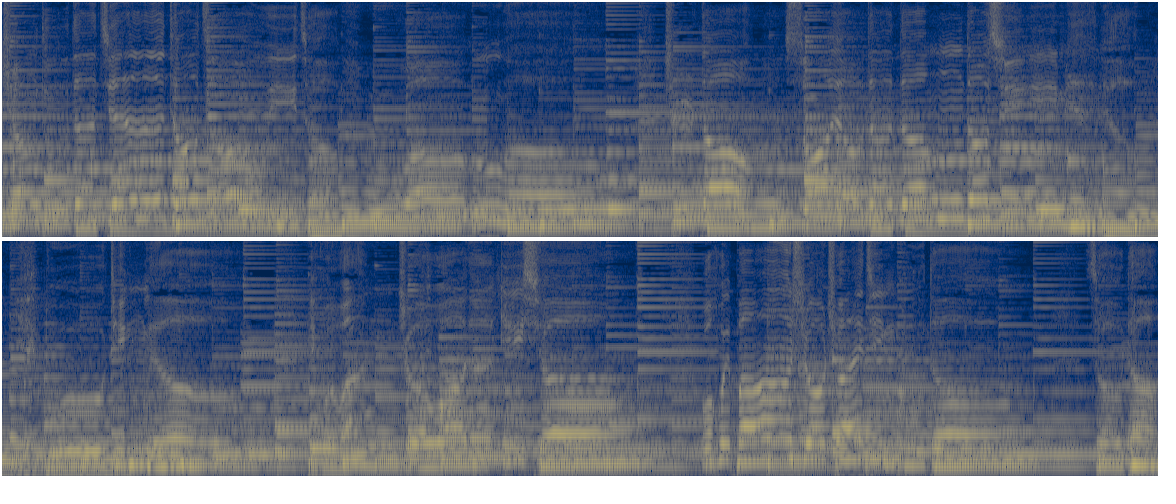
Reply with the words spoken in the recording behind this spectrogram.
成都的街头走一走，哦哦哦直到所有的灯都熄灭了，也不停留。你会挽着我的衣袖，我会把手揣进裤兜，走到。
